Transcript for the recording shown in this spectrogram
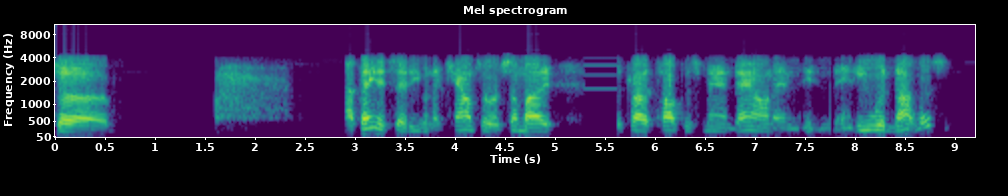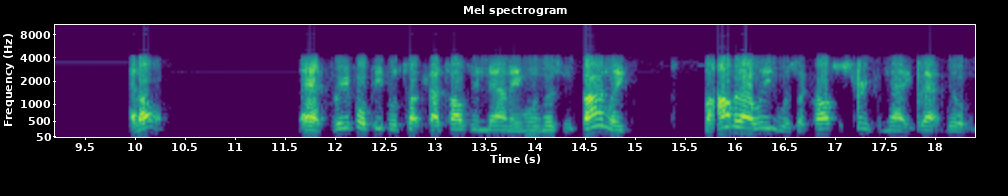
to I think it said even a counselor or somebody to try to talk this man down, and he, and he would not listen at all. They had three or four people talk, try to talk him down, and he wouldn't listen. Finally, Muhammad Ali was across the street from that exact building,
